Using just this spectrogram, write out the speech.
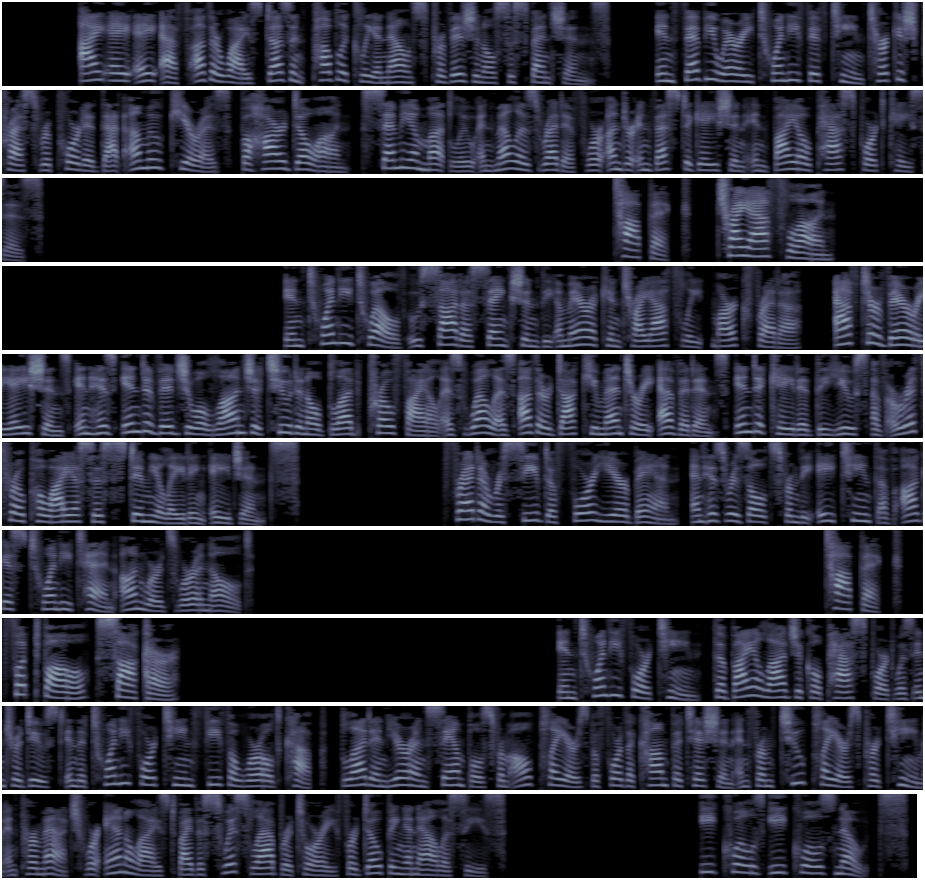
IAAF otherwise doesn't publicly announce provisional suspensions. In February 2015 Turkish press reported that Umut Kiraz, Bahar Doğan, Semih Mutlu and Melis Redif were under investigation in bio-passport cases. Topic. Triathlon In 2012 USADA sanctioned the American triathlete Mark Fretta. After variations in his individual longitudinal blood profile as well as other documentary evidence indicated the use of erythropoiesis-stimulating agents. Fretta received a four-year ban, and his results from 18 August 2010 onwards were annulled. Topic. Football soccer In 2014, the biological passport was introduced in the 2014 FIFA World Cup. Blood and urine samples from all players before the competition and from two players per team and per match were analyzed by the Swiss Laboratory for Doping Analyses. Notes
